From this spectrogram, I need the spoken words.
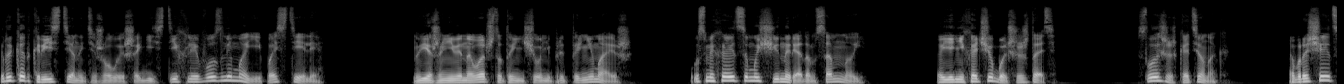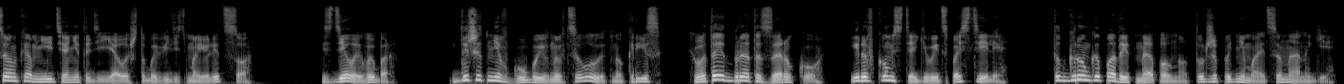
Рык от Кристиана и тяжелые шаги стихли возле моей постели. «Но я же не виноват, что ты ничего не предпринимаешь». Усмехается мужчина рядом со мной. А я не хочу больше ждать. «Слышишь, котенок?» Обращается он ко мне и тянет одеяло, чтобы видеть мое лицо. «Сделай выбор». Дышит мне в губы и вновь целует, но Крис хватает брата за руку и рывком стягивает с постели. Тот громко падает на пол, но тут же поднимается на ноги.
